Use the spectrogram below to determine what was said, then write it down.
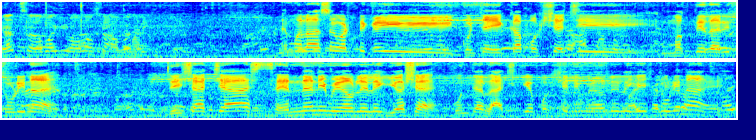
त्यात सहभागी व्हावं असं आवाहन. नाही मला असं वाटतं काही कोणत्या एका पक्षाची मक्तेदारी थोडी नाही देशाच्या सैन्याने मिळवलेले यश आहे कोणत्या राजकीय पक्षाने मिळवलेले यश थोडी नाही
